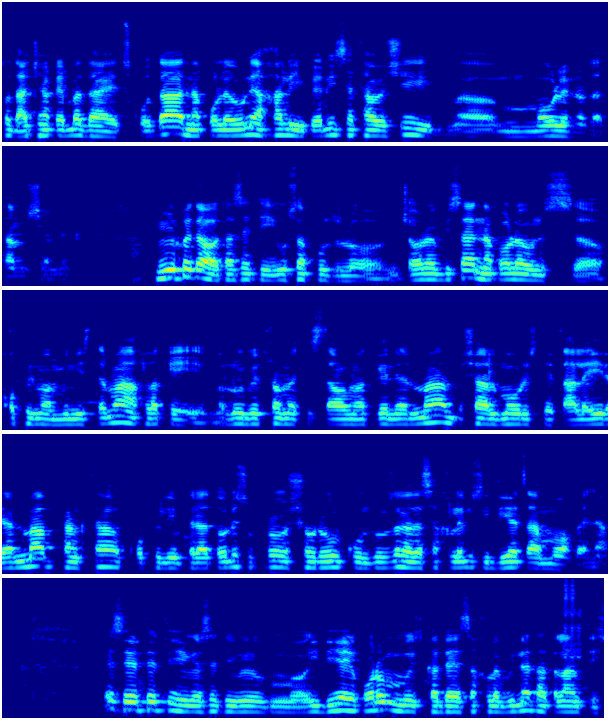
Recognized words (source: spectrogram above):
თო დაჯანყება დაეწყო და ნაპოლეონი ახალი იმპერიის სათავეში მოვლენოდა ამის შემდეგ. მიუხედავად ასეთი უსაფუძვლო ჭორებისა, ნაპოლეონის ყოფილმა მინისტრმა, ახლა კი ლუი XVIII-ის წარმომადგენელმა, შარლ მორის დე ტალეირანმა, ფრანკთა ყოფილი იმპერატორის უფრო შორეულ კუნძულზე გადასახლების იდეა წამოაყენა. ეს ერთ-ერთი ესეთი იდეა იყო, რომ ის გადაესახლებინათ ატლანტის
